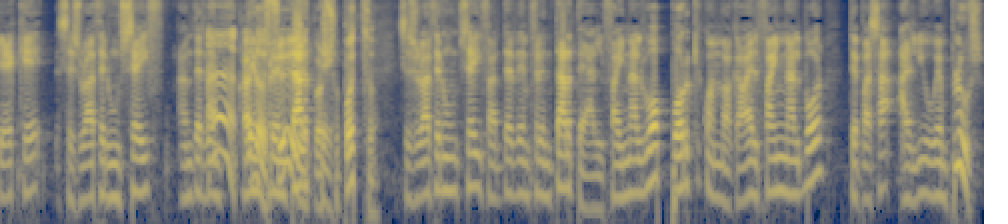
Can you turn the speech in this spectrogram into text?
que es que se suele hacer un save antes de, Ah, de sí, enfrentarte. por supuesto. Se suele hacer un save antes de enfrentarte al Final Boss, porque cuando acaba el Final Boss te pasa al New Game Plus.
